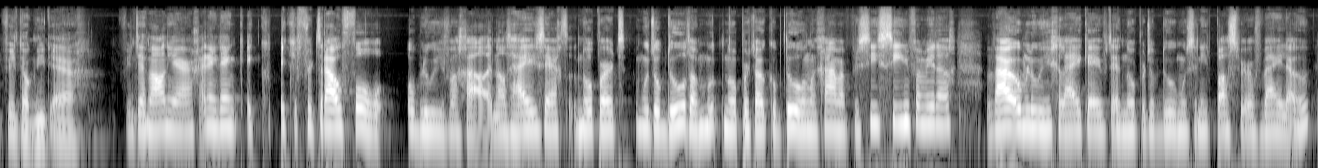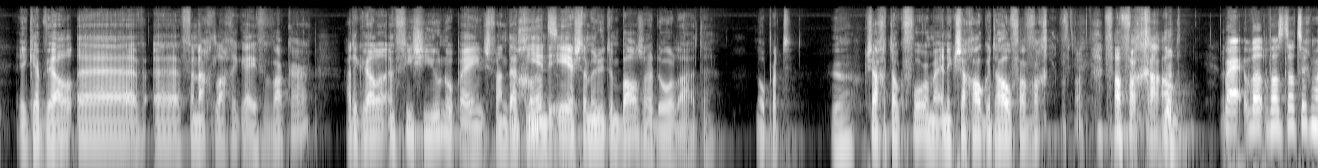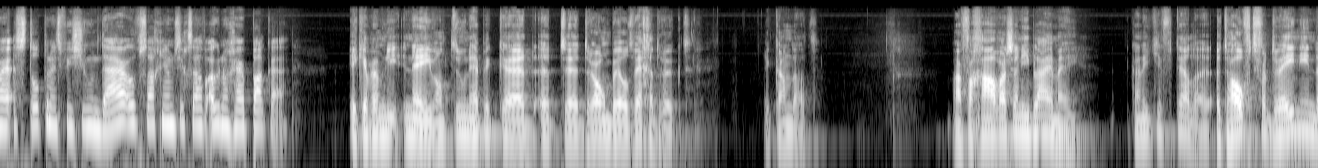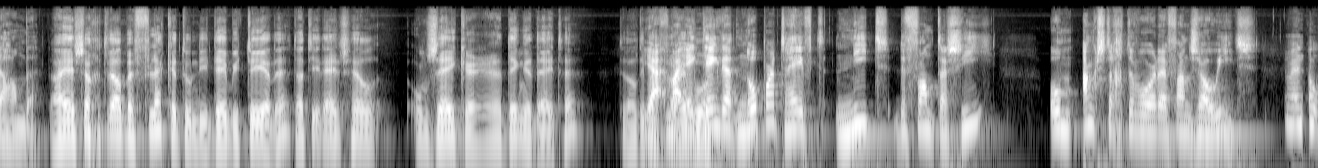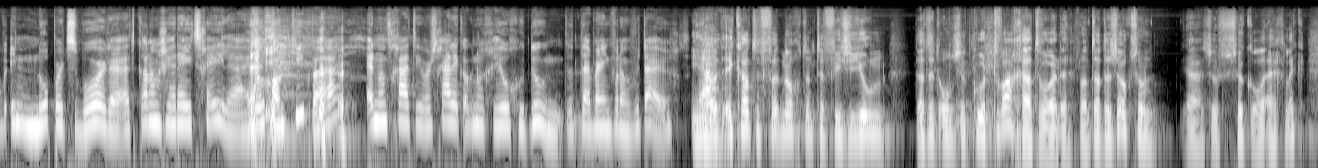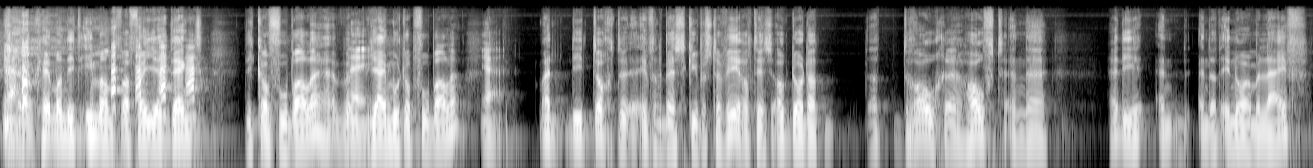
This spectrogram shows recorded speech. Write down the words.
Vind het ook niet erg. Ik vind het helemaal niet erg. En ik denk, ik, ik vertrouw vol op Louis van Gaal. En als hij zegt, Noppert moet op doel, dan moet Noppert ook op doel. En dan gaan we precies zien vanmiddag waarom Louis gelijk heeft. En Noppert op doel moest er niet Pasveer of Bijlo. Ik heb wel, eh, eh, vannacht lag ik even wakker. Had ik wel een visioen opeens van dat Oh, hij in de eerste minuut een bal zou doorlaten. Noppert. Ja. Ik zag het ook voor me en ik zag ook het hoofd van Van, van, van Gaal. Maar wa- was dat zeg maar stoppen het visioen daar? Of zag je hem zichzelf ook nog herpakken? Ik heb hem niet, nee, want toen heb ik eh, het eh, droombeeld weggedrukt. Ik kan dat. Maar Van Gaal was er niet blij mee. Ik kan het je vertellen. Het hoofd verdween in de handen. Nou, je zag het wel bij Vlekken toen hij debuteerde. Dat hij ineens heel onzeker eh, dingen deed. Hè? Terwijl hij Ja, maar ik denk dat Noppert heeft niet de fantasie om angstig te worden van zoiets. In Nopperts woorden, het kan hem geen reet schelen. Hij wil gewoon keepen. En dat gaat hij waarschijnlijk ook nog heel goed doen. Daar ben ik van overtuigd. Ja. want ik had vanochtend een visioen dat het onze Courtois gaat worden. Want dat is ook zo'n ja, zo sukkel eigenlijk. Ja. En ook helemaal niet iemand waarvan je denkt, die kan voetballen. Hè? We- Nee. Jij moet op voetballen. Ja. Maar die toch de, een van de beste keepers ter wereld is. Ook door dat, dat droge hoofd en, eh, hè, die, en, en dat enorme lijf.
